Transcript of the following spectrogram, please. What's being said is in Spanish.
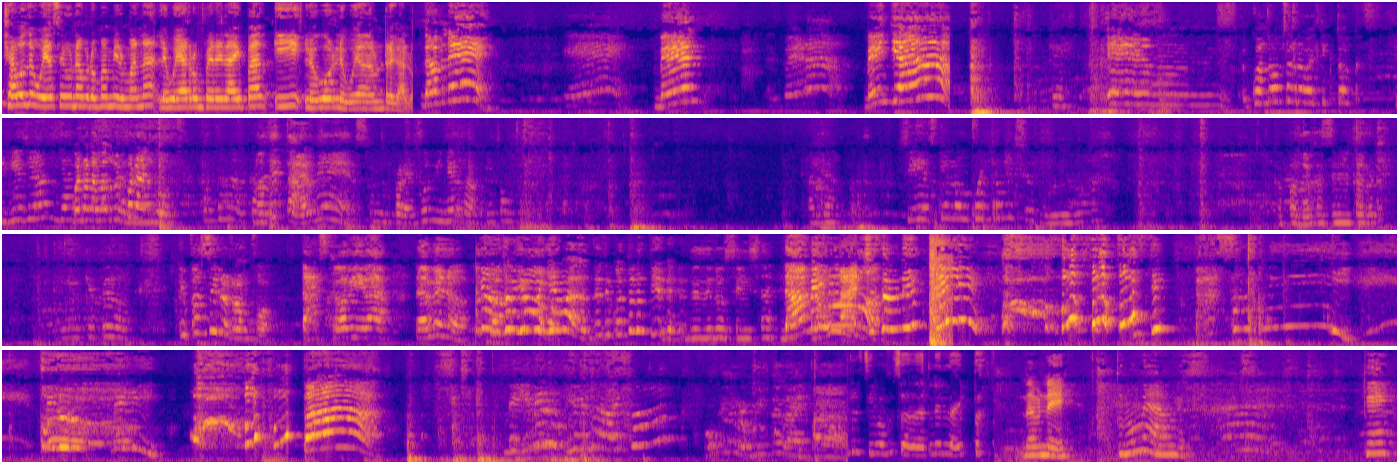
Chavos, le voy a hacer una broma a mi hermana, le voy a romper el iPad y luego le voy a dar un regalo. ¡Dafne! ¿Qué? ¡Ven! ¡Espera! ¡Ven ya! ¿Qué? Em, ¿Cuándo vamos a grabar el TikTok? ¿Sigues ya? ya. Bueno, nada más voy por algo. No te tardes. Para eso vine rápido. Ya. Sí, es que no encuentro mi celular. Capaz lo dejaste en el carro. Ay, ¿Qué pedo? ¿Qué pasa si lo rompo? ¡Estás jodida! Dámelo. ¿Cuánto tiempo llevas? ¿Desde cuánto lo tienes? Desde los seis años. ¡Dámelo! ¡No manches, Dafne! ¿Qué pasa, Dafne? ¡Meli! ¡Pa! ¿Meli me rompió el iPad? ¿Cómo que le rompiste el iPad? Sí, vamos a darle el iPad. Dafne. Tú no me hables. ¿Qué?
